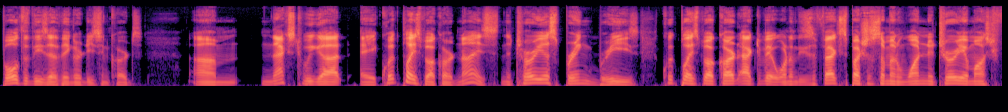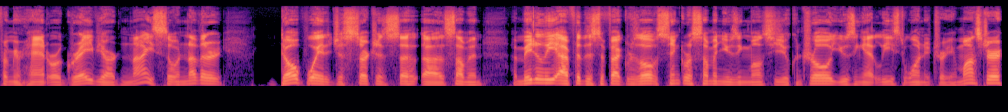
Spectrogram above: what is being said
both of these. I think are decent cards. Um, next, we got a quick play spell card. Nice. Naturia Spring Breeze. Quick play spell card. Activate one of these effects. Special summon one Naturia monster from your hand or graveyard. Nice. So another dope way to just search and su- uh, summon. Immediately after this effect resolves, synchro summon using monsters you control, using at least one Naturia monster.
